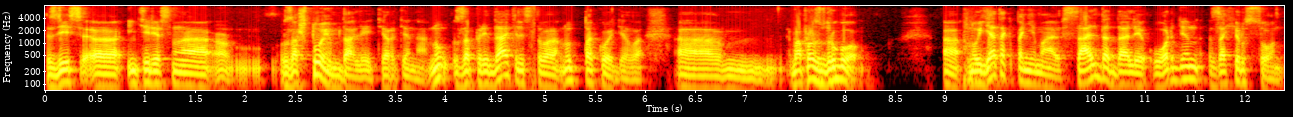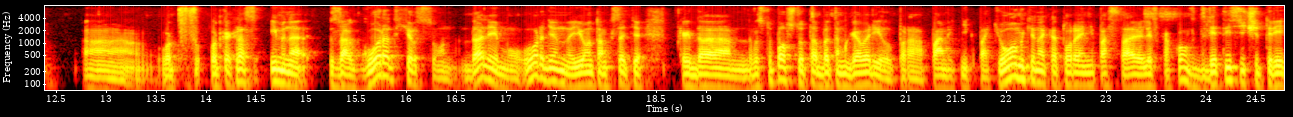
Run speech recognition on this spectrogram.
Здесь э, интересно, э, за что им дали эти ордена? Ну, за предательство, ну, такое дело. Э, вопрос в другом. Э, но я так понимаю, Сальдо дали орден за Херсон. Э, вот, вот как раз именно за город Херсон. Дали ему орден, и он там, кстати, когда выступал, что-то об этом говорил, про памятник Потемкина, который они поставили в каком? В 2003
